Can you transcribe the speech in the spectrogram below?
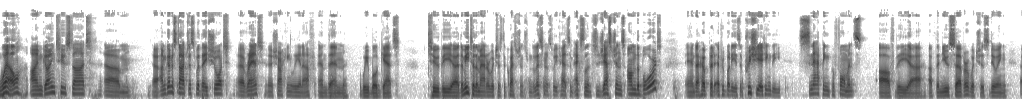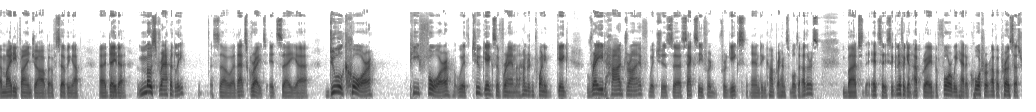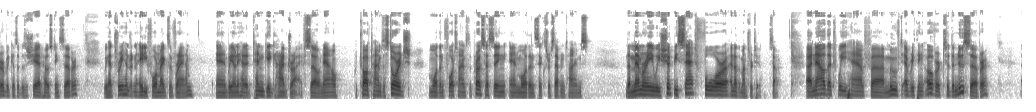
Well, I'm going to start. Um, uh, I'm going to start just with a short uh, rant, uh, shockingly enough, and then we will get to the uh, the meat of the matter, which is the questions from the listeners. We've had some excellent suggestions on the board, and I hope that everybody is appreciating the snapping performance of the uh, of the new server, which is doing a mighty fine job of serving up uh, data most rapidly. So that's great. It's a dual core P4 with two gigs of RAM and 120 gig RAID hard drive, which is uh, sexy for, for geeks and incomprehensible to others. But it's a significant upgrade. Before we had a quarter of a processor because it was a shared hosting server. We had 384 megs of RAM, and we only had a 10 gig hard drive. So now 12 times the storage, more than four times the processing, and more than six or seven times the memory. We should be set for another month or two. So uh, now that we have uh, moved everything over to the new server,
